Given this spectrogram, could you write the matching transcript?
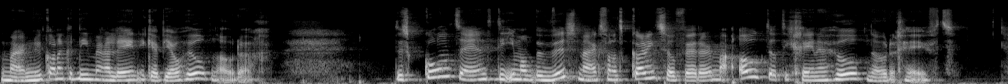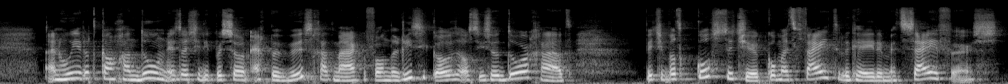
maar nu kan ik het niet meer alleen. Ik heb jouw hulp nodig. Dus content die iemand bewust maakt van het kan niet zo verder, maar ook dat diegene hulp nodig heeft. En hoe je dat kan gaan doen, is dat je die persoon echt bewust gaat maken van de risico's als die zo doorgaat. Weet je, wat kost het je? Kom met feitelijkheden, met cijfers.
